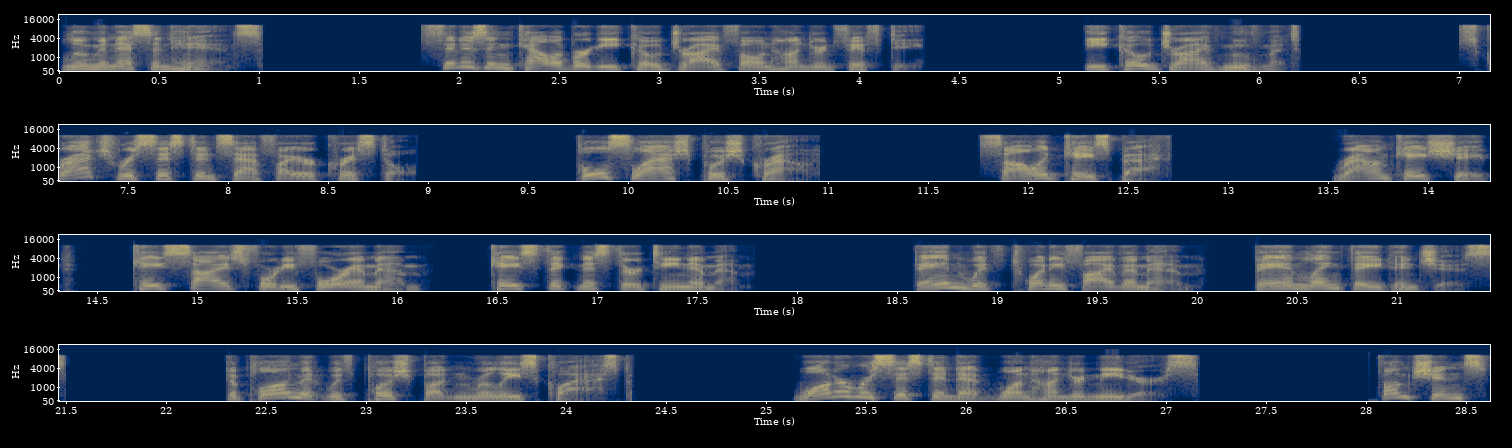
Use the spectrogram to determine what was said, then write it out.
Luminescent hands. Citizen Caliber Eco Drive F150. Eco Drive Movement. Scratch-resistant sapphire crystal. Pull slash push crown. Solid case back. Round case shape. Case size 44 mm. Case thickness 13 mm. Bandwidth 25 mm. Band length 8 inches. Deployment with push-button release clasp. Water resistant at 100 meters. Functions,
